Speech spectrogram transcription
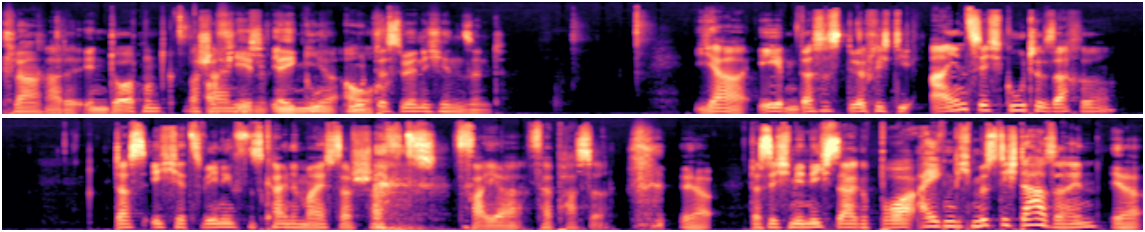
klar. gerade in Dortmund Auf wahrscheinlich, jeden in Ey, mir gut, auch. gut, dass wir nicht hin sind. Ja, eben, das ist wirklich die einzig gute Sache, dass ich jetzt wenigstens keine Meisterschaftsfeier verpasse. Ja, Dass ich mir nicht sage, boah, eigentlich müsste ich da sein, ja,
